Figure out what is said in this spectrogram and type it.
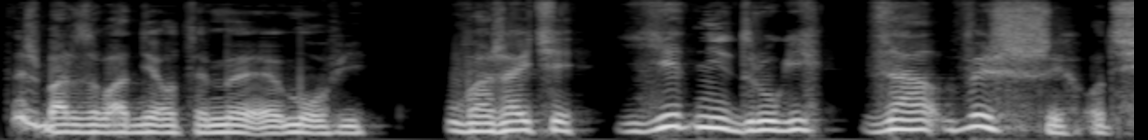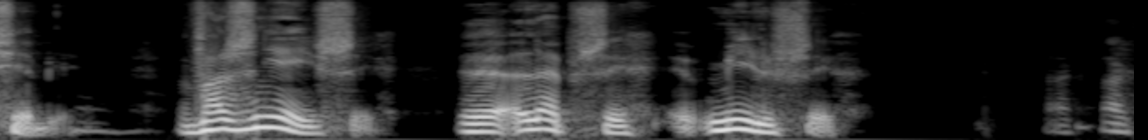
też bardzo ładnie o tym y, mówi. Uważajcie jedni drugich za wyższych od siebie, ważniejszych, y, lepszych, y, milszych. Tak, tak.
